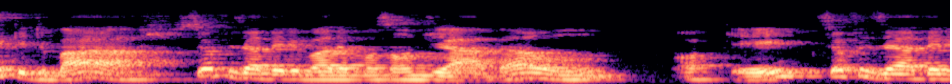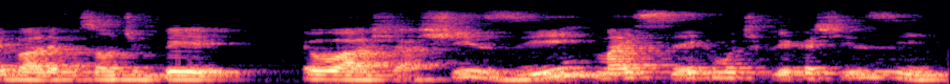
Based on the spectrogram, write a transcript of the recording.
aqui de baixo, se eu fizer a derivada em função de A, dá 1. Ok. Se eu fizer a derivada em função de B, eu vou achar xi mais c que multiplica xi.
